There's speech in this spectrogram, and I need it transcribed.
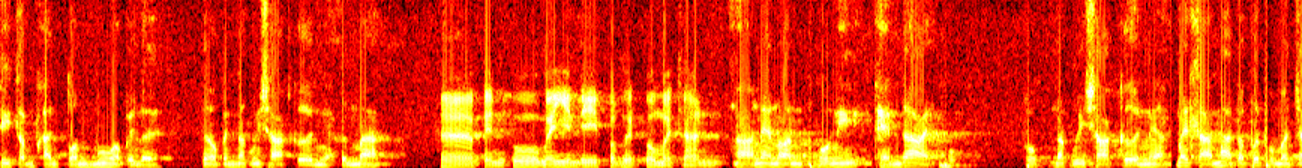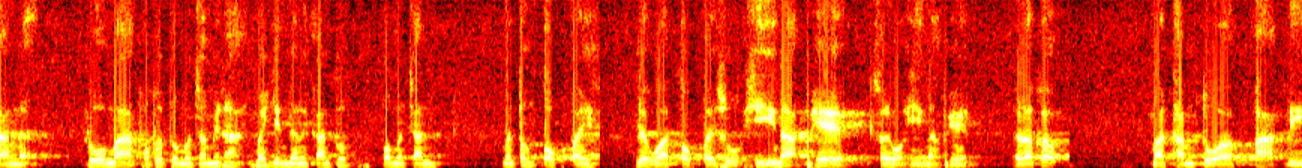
ที่สำคัญตนมั่วไปเลยเราเป็นนักวิชาเกินเนี่ยเกินมากห้าเป็นผู้ไม่ยินดีประพฤติพรหมจรรย์อ่า แน่นอนพวกนี้เห็นได้พวกพวกนักวิชาเกินเนี่ย ไม่สามารถประพฤติพรหมจรรย์น่ะรู้มากประพฤติพรหมจรรย์ไม่ได้ ไม่ยินดีในการประพฤติพรหมจรรย์มันต้องตกไป เรียกว่าตกไปสู่หีนะเพศเขาเรียกว่าหีนะเพศ แล้วก็ มาทำตัวปากดี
